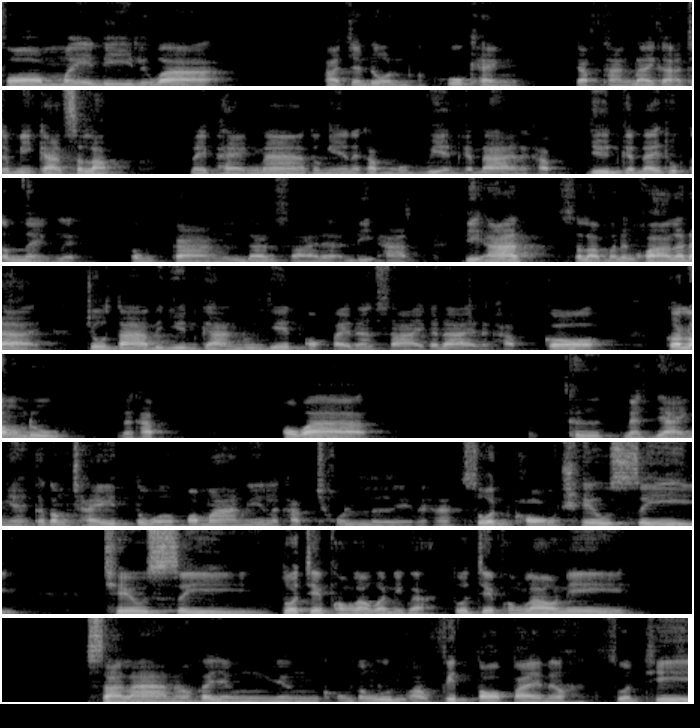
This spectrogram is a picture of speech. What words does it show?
ฟอร์มไม่ดีหรือว่าอาจจะโดนคู่แข่ง จับทางได้ก็อาจจะมีการสลับในแผงหน้าตรงนี้นะครับ หมุนเวียนกันได้นะครับ ยืนกันได้ทุกตำแหน่งเลย ตรงกลางหรือด้านซ้ายเนี่ยดีอาร์ตดีอาร์ตสลับมาทางขวาก็ได้ โจต้าไปยืนกลางนูนเยสออกไปด้านซ้ายก็ได้นะครับ ก็ก็ลองดูนะครับ เพราะว่า คือแมตช์ใหญ่เงี้ยก็ต้องใช้ตัวประมาณนี้แหละครับ ชนเลยนะฮะส่วนของเชลซีเชลซีตัวเจ็บของเรากันดีกว่า ตัวเจ็บของเรานี่ ซาร่าเนาะก็ยังยังคงต้องลุ้นความฟิตต่อไปเนาะส่วนที่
